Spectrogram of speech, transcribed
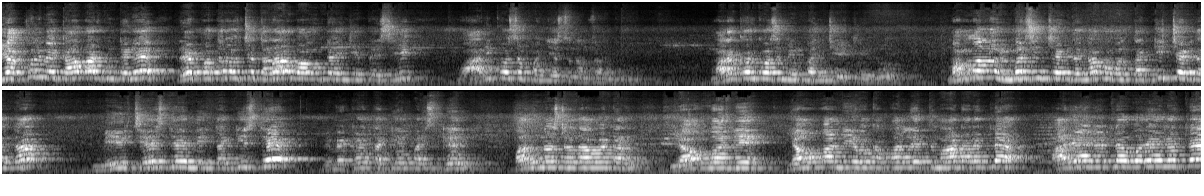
ఈ హక్కులు మేము కాపాడుకుంటేనే రేపు పొద్దున వచ్చే తరాలు బాగుంటాయని చెప్పేసి వారి కోసం పనిచేస్తున్నాం సార్ మేము. మరొకరి కోసం మేము పని చేయట్లేదు. మమ్మల్ని విమర్శించే విధంగా మమ్మల్ని తగ్గించే విధంగా మీరు చేస్తే మీరు తగ్గిస్తే మేము ఎక్కడ తగ్గే పరిస్థితి లేదు. పరువు నష్టదాం అంటారు ఎవరిని ఎవరిని ఒక పల్లెత్తి మాట అనట్లే అరే అనట్లే ఒరే అనట్లే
